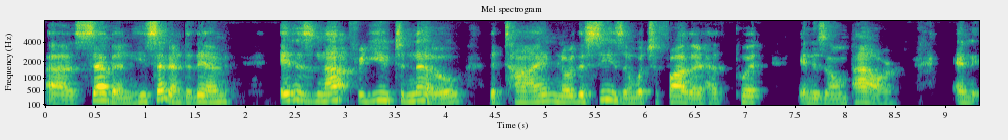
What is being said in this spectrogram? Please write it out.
uh, 7 he said unto them it is not for you to know the time nor the season which the father hath put in his own power and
